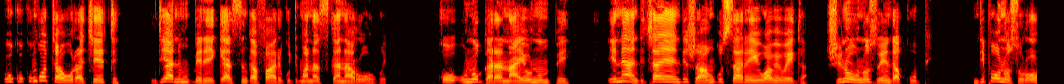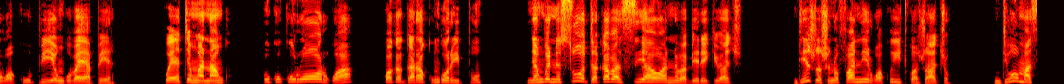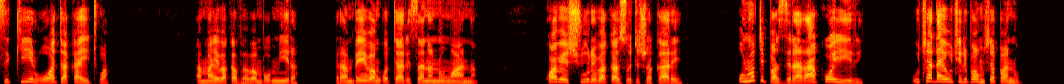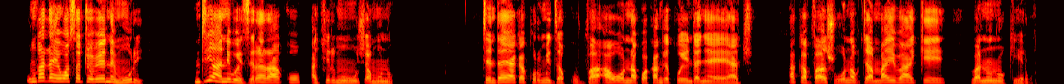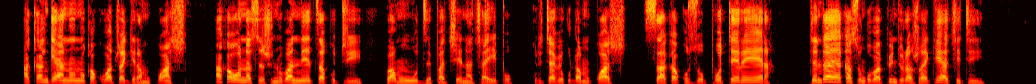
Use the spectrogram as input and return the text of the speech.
Uku kungotaura chete ndiani mubereki asingafari kuti mwanasikana aroorwe? Ko unogara naye unomupei ini handichaendi zvangu sarei wave wega. Zvino unozoenda kupi? Ndipo unozoroorwa kupi yenguva yapera? Kwete mwanangu. Uku kuroorwa kwakagara kungoripo nyange nesuwo takavasiyawo nevabereki vacho. Ndizvo zvinofanirwa kuitwa zvacho. Ndiwo masikirwo atakaitwa. Amai vakabva vambomira. Rambei vangotarisana nomwana. Kwave shure vakazoti zvakare unoti pazera rako iri uchadai uchiri pamusha pano? Ungadai wasatove nemhuri? Ndiani wezera rako achiri mumusha muno tendai akakurumidza kubva aona kwakange kuenda nyaya yacho. Akabva azviona kuti amai vake vanonokerwa. Akange anonoka kuvatsvagira mukwasha. Akaona sezvinovanetsa kuti vamuudze pachena chaipo kuti tave kuda mukwasha. Saka kuzopoterera tendai akazongovapindura zvake achiti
